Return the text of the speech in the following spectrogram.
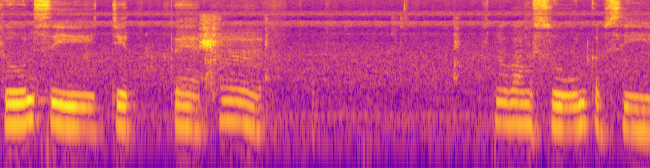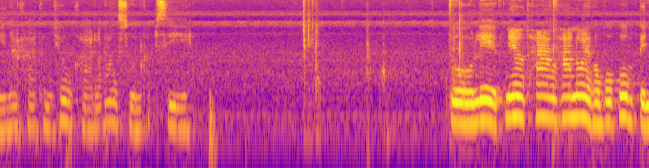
ศูนย์สี่เจ็ดแปดห้า ระวังศูนย์กับสี่นะคะ ถึงช่วงขาระวังศูนย์กับสี่ตัวเลขแนวทางห้าน้อยของพ่อพุ่มเป็น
